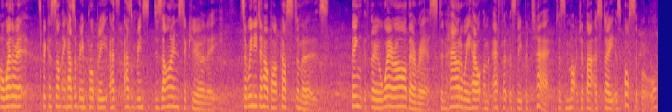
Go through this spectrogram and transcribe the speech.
or whether it's because something hasn't been properly, has, hasn't been designed securely. So we need to help our customers think through where are their risks and how do we help them effortlessly protect as much of that estate as possible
